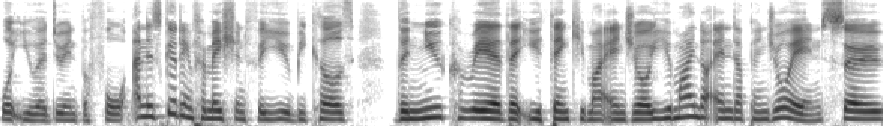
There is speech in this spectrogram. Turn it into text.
what you were doing before. And it's good information for you because the new career that you think you might enjoy, you might not end up enjoying. So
